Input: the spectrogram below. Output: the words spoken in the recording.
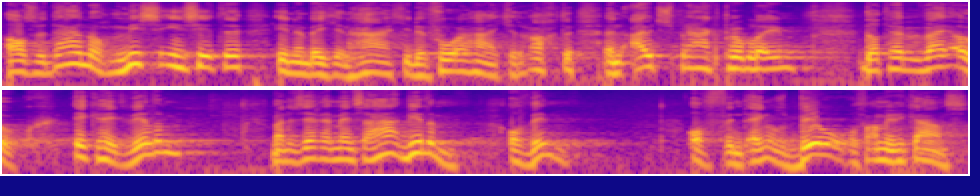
Als we daar nog mis in zitten, in een beetje een haatje ervoor, haatje erachter, een uitspraakprobleem, dat hebben wij ook. Ik heet Willem, maar dan zeggen mensen, ha, Willem of Wim. Of in het Engels Bill of Amerikaans.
